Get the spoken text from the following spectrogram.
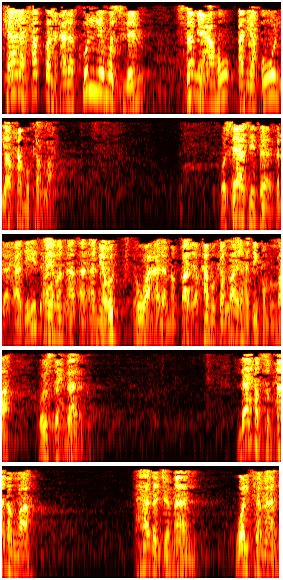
كان حقا على كل مسلم سمعه أن يقول يرحمك الله. وسيأتي في الأحاديث أيضا أن يرد هو على من قال يرحمك الله يهديكم الله ويصلح بالكم. لاحظ سبحان الله هذا الجمال والكمال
